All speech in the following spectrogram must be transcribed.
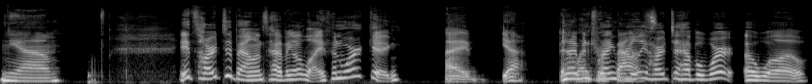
Yeah. it's hard to balance having a life and working. I yeah. And I've been trying really hard to have a work. Oh, whoa.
